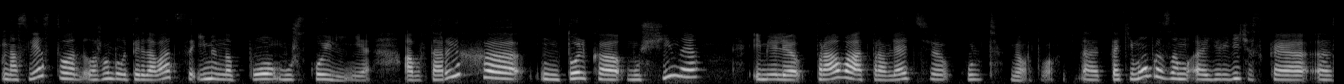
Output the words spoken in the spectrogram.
наследство должно было передаваться именно по мужской линии. А во-вторых, э, только мужчины имели право отправлять культ мертвых. Э, таким образом, э, юридическая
